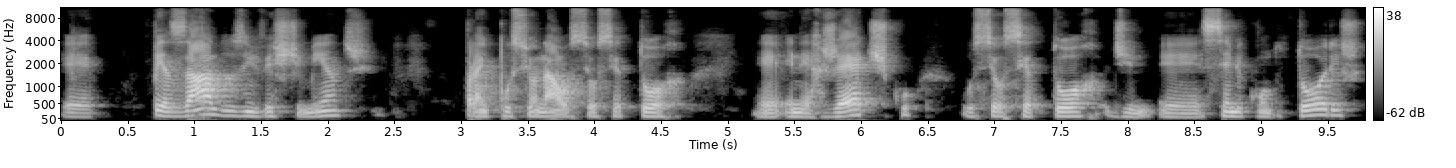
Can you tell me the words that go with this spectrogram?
é, pesados investimentos para impulsionar o seu setor é, energético, o seu setor de é, semicondutores.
